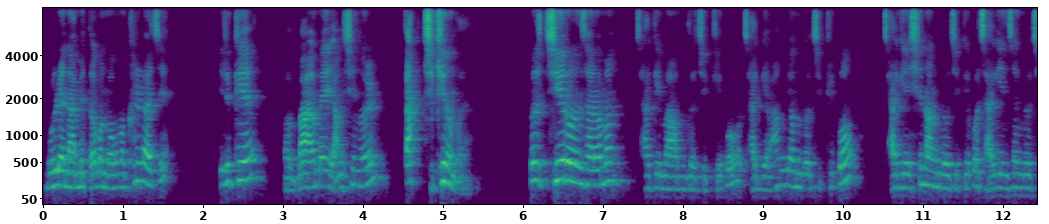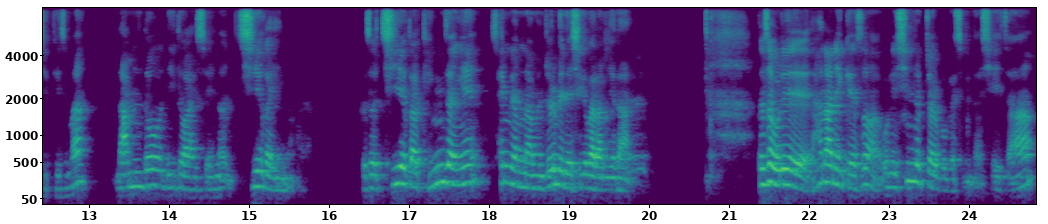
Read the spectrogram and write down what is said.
몰래 남의 떡을 먹으면 큰일 나지. 이렇게 어, 마음의 양심을 딱 지키는 거야. 그래서 지혜로운 사람은 자기 마음도 지키고 자기 환경도 지키고 자기의 신앙도 지키고 자기 인생도 지키지만 남도 니도 할 수 있는 지혜가 있는 거예요. 그래서 지혜가 굉장히 생명남은 줄 믿으시기 바랍니다. 그래서 우리 하나님께서 우리 16절 보겠습니다. 시작.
